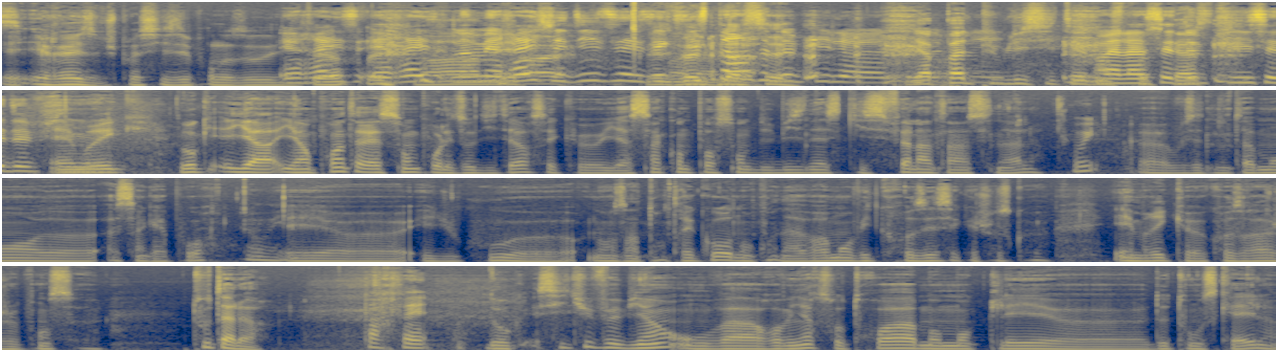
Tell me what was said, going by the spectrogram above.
Et, Raise, je précisais pour nos auditeurs. Et Raise, non, mais Raise, j'ai dit, c'est existants, c'est depuis le. Il n'y a pas de publicité dans Voilà, c'est depuis, c'est depuis. Donc, il y, a, y, a un point intéressant pour les auditeurs, c'est qu'il y a 50% du business qui se fait à l'international. Oui. Euh, vous êtes notamment euh, à Singapour. Et, euh, et, du coup, dans un temps très court, donc on a vraiment envie de creuser. C'est quelque chose que Emmerich creusera, je pense, tout à l'heure. Parfait. Donc, si tu veux bien, on va revenir sur trois moments clés de ton scale.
